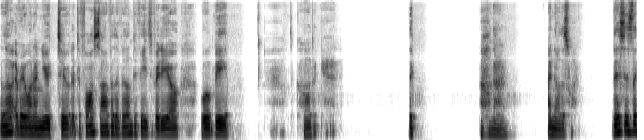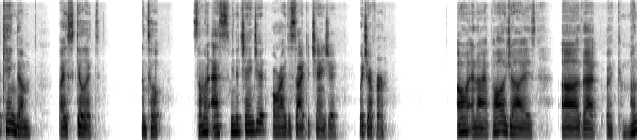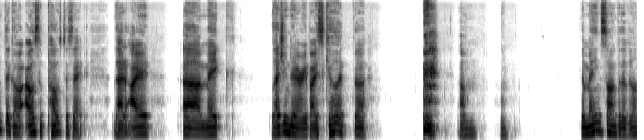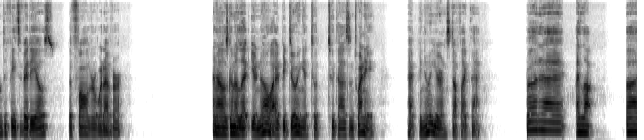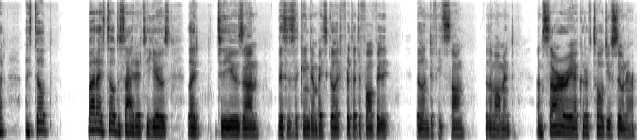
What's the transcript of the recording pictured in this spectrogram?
Hello everyone on YouTube. The default song for the Villain Defeats video will be what's it called again? The hold on. I know this one. This is the Kingdom by Skillet. Until someone asks me to change it or I decide to change it. Whichever. Oh, and I apologize uh, that like a month ago I was supposed to say that I uh, make Legendary by Skillet the um the main song for the Villain Defeats videos, the fall or whatever. And I was gonna let you know I'd be doing it till 2020, Happy New Year and stuff like that. But uh, I lo- but I still, but I still decided to use like to use um This Is the Kingdom by Skillet for the default video villain defeats song for the moment. I'm sorry I could have told you sooner.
